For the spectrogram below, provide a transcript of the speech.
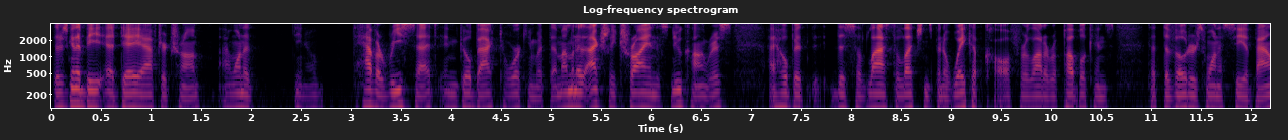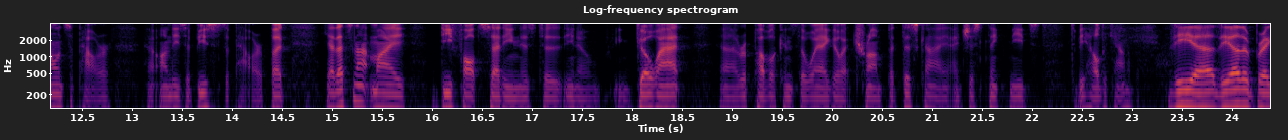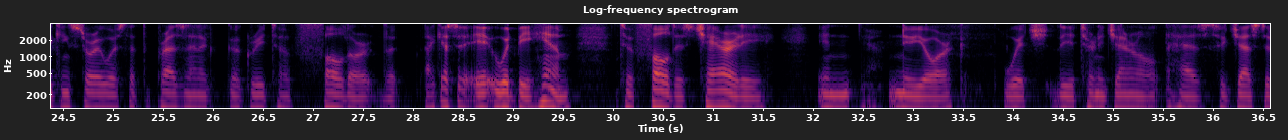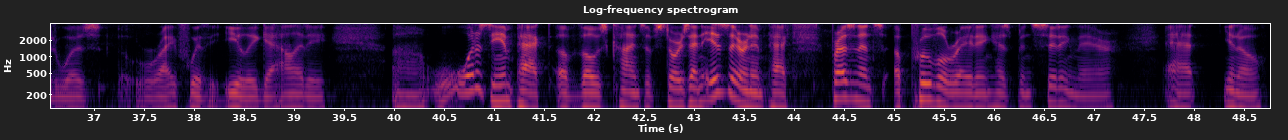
there's going to be a day after Trump. I want to, you know, have a reset and go back to working with them. I'm going to actually try in this new Congress. I hope it, this last election's been a wake up call for a lot of Republicans that the voters want to see a balance of power uh, on these abuses of power. But yeah, that's not my default setting is to, you know, go at uh, Republicans the way I go at Trump, but this guy I just think needs to be held accountable. The uh, the other breaking story was that the president ag- agreed to fold, or the I guess it, it, would be him, to fold his charity in yeah. New York, which the attorney general has suggested was rife with illegality. Uh, what is the impact of those kinds of stories, and is there an impact? President's approval rating has been sitting there at you know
